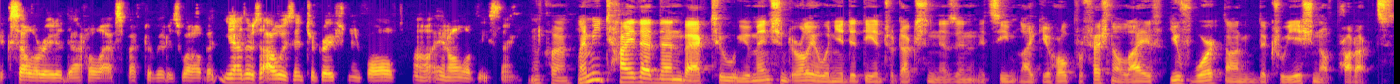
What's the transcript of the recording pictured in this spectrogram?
accelerated that whole aspect of it as well. But yeah, there's always integration involved uh, in all of these things. Okay. Let me tie that then back to you mentioned earlier when you did the introduction, as in it seemed like your whole professional life, you've worked on the creation of products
